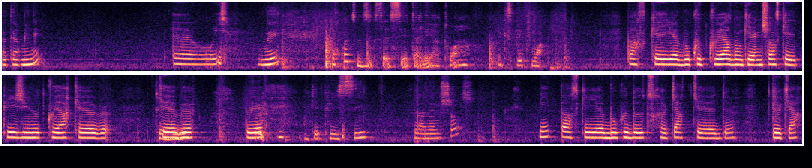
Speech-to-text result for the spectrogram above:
T'as terminé? Euh, oui. Oui. Pourquoi tu dis que celle-ci est aléatoire? Explique-moi. Parce qu'il y a beaucoup de couleurs, donc il y a une chance qu'elle pige une autre couleur que, Que que bleu. bleu. OK, puis ici, c'est la même chose? Oui, parce qu'il y a beaucoup d'autres cartes que deux, deux cartes.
